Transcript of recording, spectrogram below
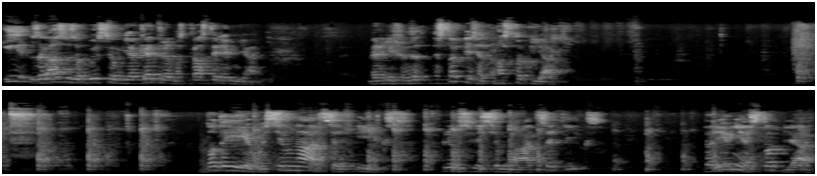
і зразу записуємо, яке треба скласти рівняння. Верніше, не 150, а 105. Додаємо 17х плюс 18х дорівнює 105.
